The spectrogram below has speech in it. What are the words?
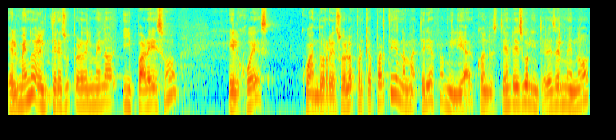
El menor, el interés superior del menor. Y para eso el juez, cuando resuelve, porque aparte de la materia familiar, cuando esté en riesgo el interés del menor,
